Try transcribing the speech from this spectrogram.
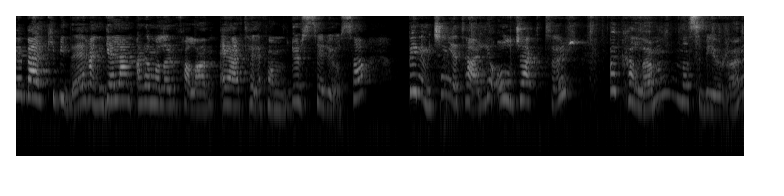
ve belki bir de hani gelen aramaları falan eğer telefon gösteriyorsa benim için yeterli olacaktır. Bakalım nasıl bir ürün.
